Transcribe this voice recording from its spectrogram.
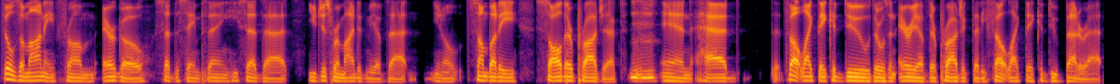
Phil Zamani from Ergo said the same thing. He said that you just reminded me of that. You know, somebody saw their project mm-hmm. and had felt like they could do there was an area of their project that he felt like they could do better at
